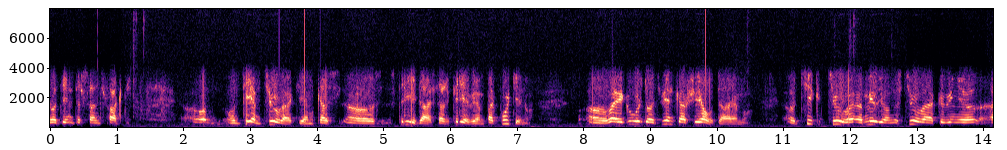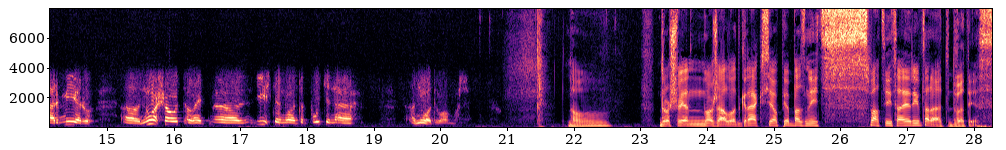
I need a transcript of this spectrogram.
Ļoti interesants fakts. Un, un tiem cilvēkiem, kas strīdās ar Krieviem par Puķinu, uh, vajag uzdot vienkārši jautājumu. Cik cilvē, miljonus cilvēku viņi ar mieru uh, nošaut, lai uh, īstenotu Puķina nodomus? Nu, droši vien nožēlot grēkus jau pie baznīcas mācītāji arī varētu doties.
